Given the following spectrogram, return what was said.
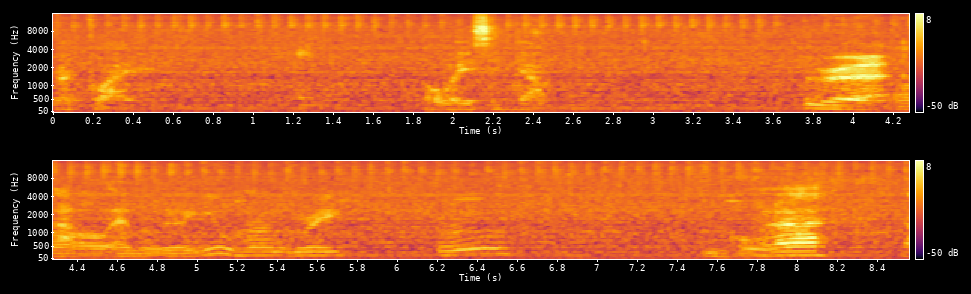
乜鬼？抱起先饮。 Oh, Emily, are you hungry? Hmm? Hold 好啦，饮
